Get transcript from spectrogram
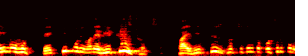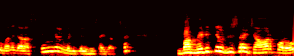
এই মুহূর্তে কি পরিমাণে রিফিউজড হচ্ছে? ভাই রিফিউজড হচ্ছে কিন্তু প্রচুর পরিমাণে যারা সিঙ্গেল মেডিকেল ভিসায় যাচ্ছে বা মেডিকেল ভিসায় যাওয়ার পরও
